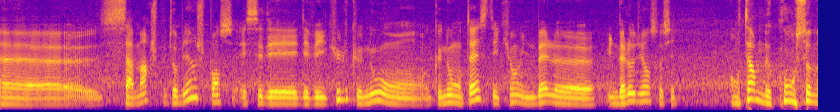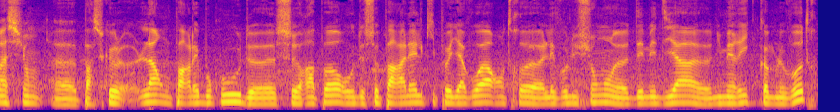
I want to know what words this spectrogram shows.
euh, ça marche plutôt bien, je pense. Et c'est des, véhicules que nous on, que nous on teste et qui ont une belle, euh, une belle audience aussi. En termes de consommation, euh, parce que là on parlait beaucoup de ce rapport ou de ce parallèle qui peut y avoir entre l'évolution des médias numériques comme le vôtre,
